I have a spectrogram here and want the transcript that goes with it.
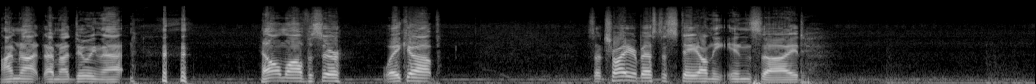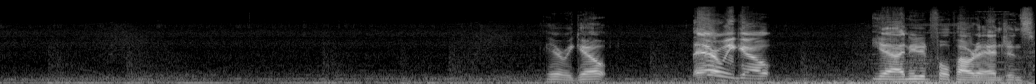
I'm not I'm not doing that. Helm officer, wake up. So try your best to stay on the inside. Here we go. There we go. Yeah, I needed full power to engines.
